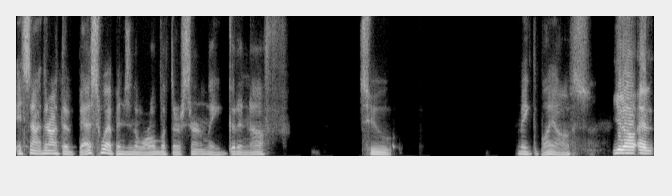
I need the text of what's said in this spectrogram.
it's not they're not the best weapons in the world, but they're certainly good enough to make the playoffs. You know, and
